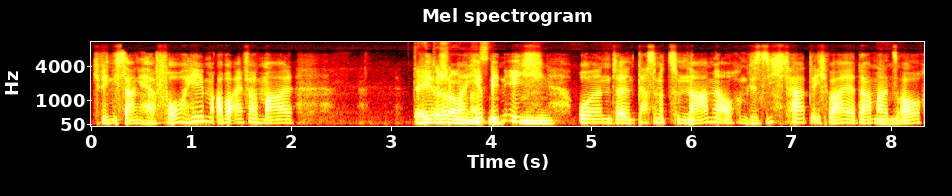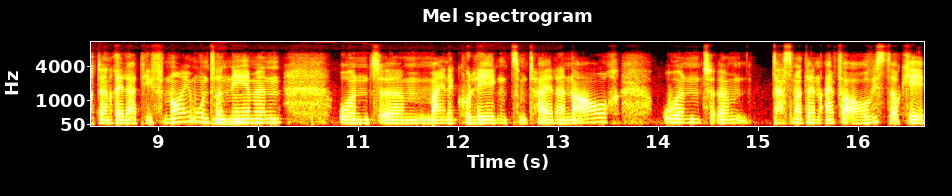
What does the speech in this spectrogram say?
ich will nicht sagen hervorheben, aber einfach mal dahinter hier, mal, hier bin ich mhm. und äh, dass man zum Namen auch ein Gesicht hat. Ich war ja damals mhm. auch dann relativ neu im Unternehmen mhm. und ähm, meine Kollegen zum Teil dann auch und ähm, dass man dann einfach auch wisst, okay,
